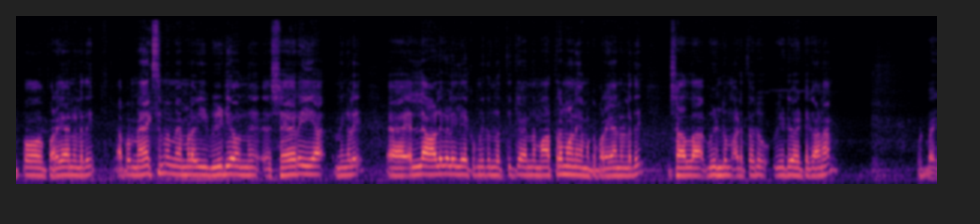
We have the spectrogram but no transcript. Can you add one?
ഇപ്പോൾ പറയാനുള്ളത്. അപ്പോൾ മാക്സിമം നമ്മൾ ഈ വീഡിയോ ഒന്ന് ഷെയർ ചെയ്യുക. നിങ്ങൾ എല്ലാ ആളുകളിലേക്കും ഇതൊന്ന് എത്തിക്കുക എന്ന് മാത്രമാണ് നമുക്ക് പറയാനുള്ളത്. ഇൻഷാല്ല വീണ്ടും അടുത്തൊരു വീഡിയോ ആയിട്ട് കാണാം. ഗുഡ് ബൈ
